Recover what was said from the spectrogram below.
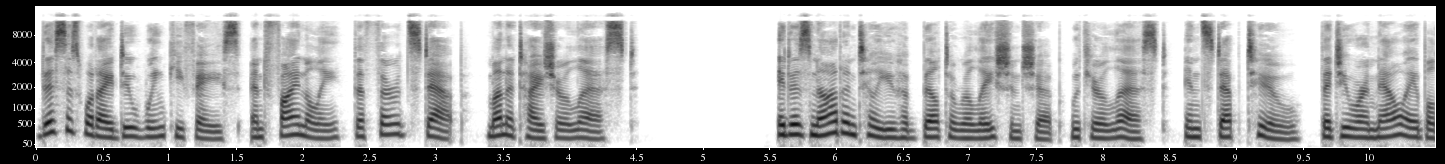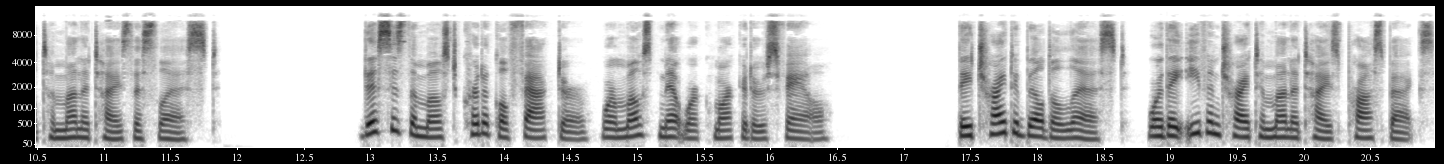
This is what I do winky face and finally, the third step, monetize your list. It is not until you have built a relationship with your list, in step 2, that you are now able to monetize this list. This is the most critical factor where most network marketers fail. They try to build a list, or they even try to monetize prospects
